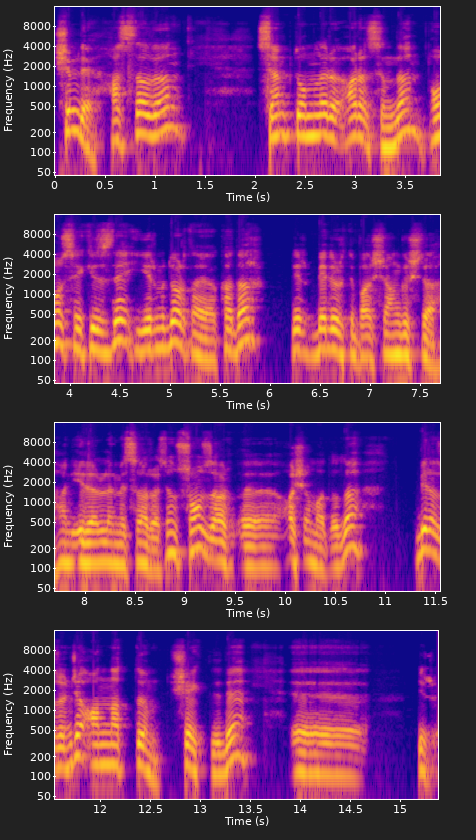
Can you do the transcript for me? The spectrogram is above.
Şimdi hastalığın semptomları arasında 18'de 24 aya kadar bir belirti başlangıçta hani ilerlemesi arasında son zar, e, aşamada da biraz önce anlattığım şekilde e, bir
